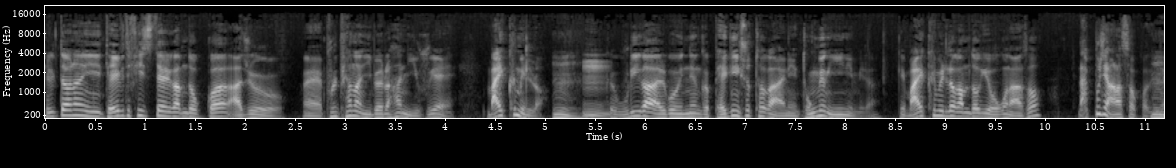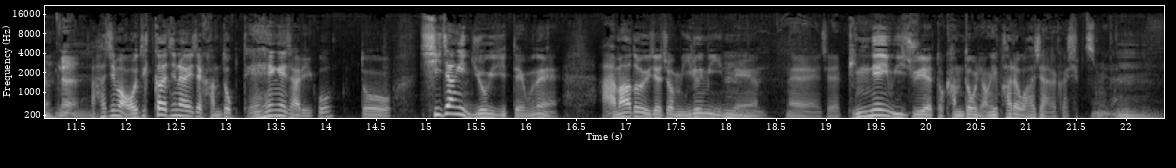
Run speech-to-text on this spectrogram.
일단은 이 데이비드 피스델 감독과 아주 예, 불편한 이별을 한 이후에 마이크 밀러 음. 음. 그 우리가 알고 있는 그 백인 슈터가 아닌 동명이인입니다. 그 마이크 밀러 감독이 오고 나서 나쁘지 않았었거든요. 음. 네. 하지만 어디까지나 이제 감독 대행의 자리고 또 시장이 뉴욕이기 때문에 아마도 이제 좀 이름이 있는 네, 이제 big name 위주의 또 감독을 영입하려고 하지 않을까 싶습니다. 음.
